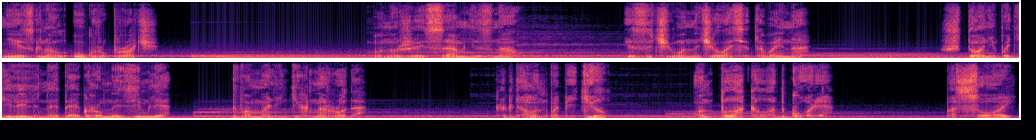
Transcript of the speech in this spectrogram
не изгнал Угру прочь. Он уже и сам не знал, из-за чего началась эта война. Что они поделили на этой огромной земле два маленьких народа? Когда он победил, он плакал от горя. Босой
